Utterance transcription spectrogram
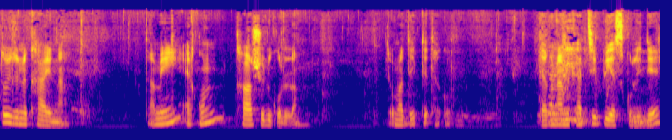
তো ওই জন্য খায় না। তা আমি এখন খাওয়া শুরু করলাম। তোমরা দেখতে থাকো। এখন আমি খাচ্ছি পেঁয়াজ কলি দিয়ে।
